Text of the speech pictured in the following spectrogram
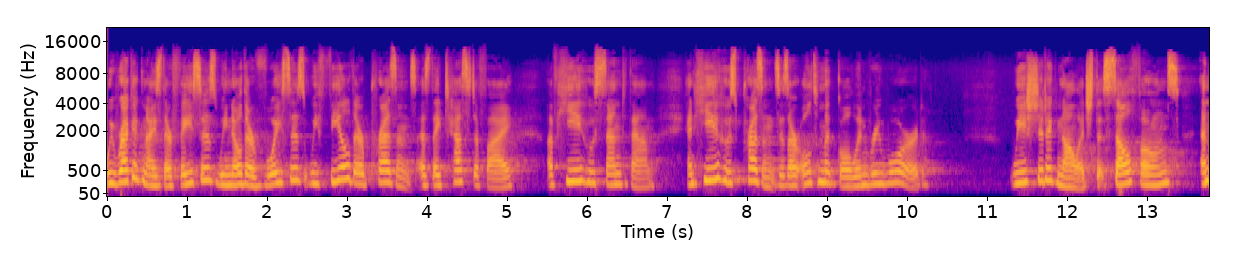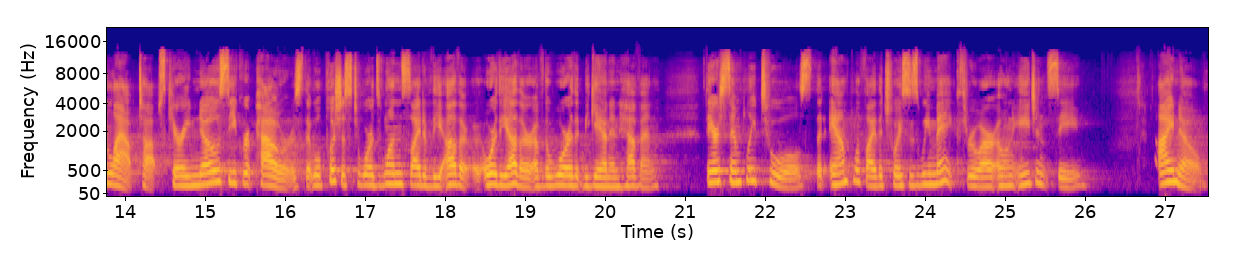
We recognize their faces, we know their voices, we feel their presence as they testify of He who sent them, and He whose presence is our ultimate goal and reward. We should acknowledge that cell phones, and laptops carry no secret powers that will push us towards one side of the other or the other of the war that began in heaven. They are simply tools that amplify the choices we make through our own agency. I know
